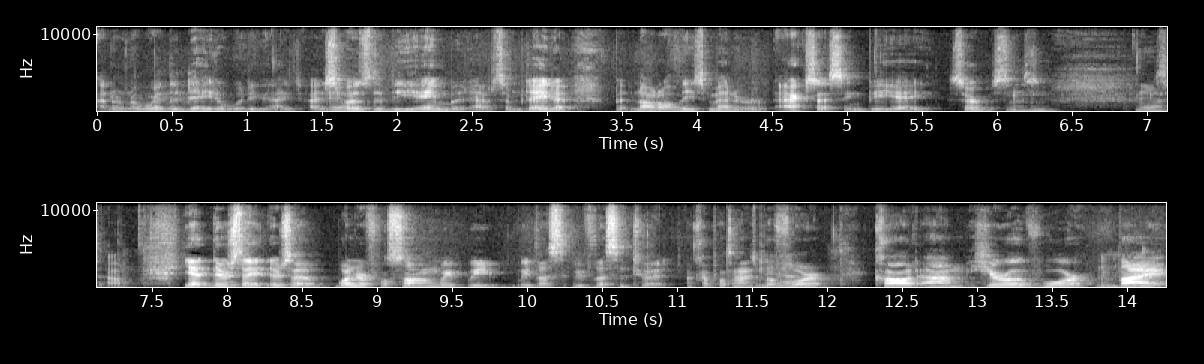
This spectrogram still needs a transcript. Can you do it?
I don't know where the data would. I, I suppose the VA would have some data, but not all these men are accessing VA services. Yeah. So Yeah, there's a there's a wonderful song we we we listen, we've listened to it a couple times before called um, "Hero of War" by I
